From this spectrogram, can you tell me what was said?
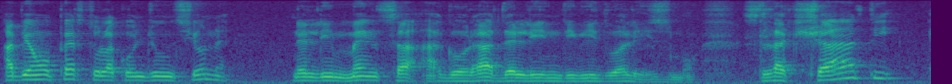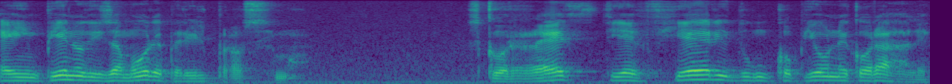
Abbiamo perso la congiunzione nell'immensa agorà dell'individualismo, slacciati e in pieno disamore per il prossimo scorretti e fieri d'un copione corale,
